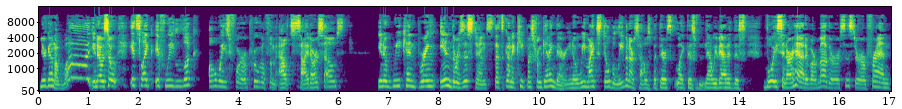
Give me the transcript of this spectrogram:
You're going to what? You know, so it's like if we look always for approval from outside ourselves, you know, we can bring in the resistance that's going to keep us from getting there. You know, we might still believe in ourselves, but there's like this, now we've added this voice in our head of our mother or sister or friend.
